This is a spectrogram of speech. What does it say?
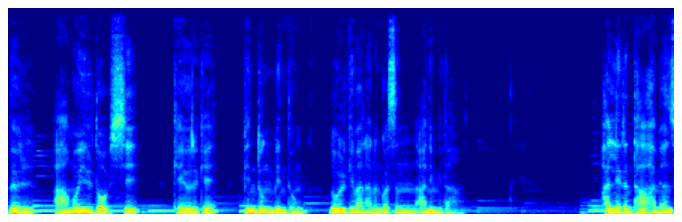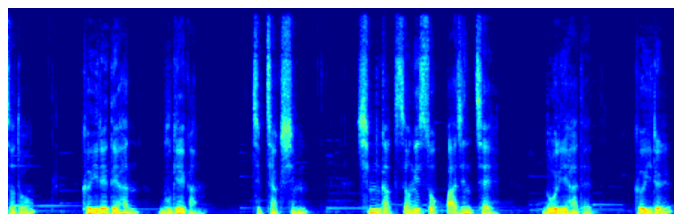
늘 아무 일도 없이 게으르게 빈둥빈둥 놀기만 하는 것은 아닙니다. 할 일은 다 하면서도 그 일에 대한 무게감, 집착심, 심각성이 쏙 빠진 채 놀이하듯 그 일을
